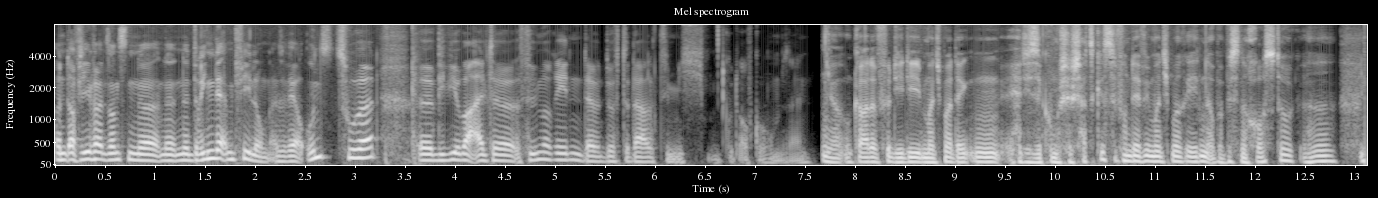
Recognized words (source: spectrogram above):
Und auf jeden Fall ansonsten eine, eine, eine dringende Empfehlung. Also wer uns zuhört, äh, wie wir über alte Filme reden, der dürfte da ziemlich gut aufgehoben sein. Ja, und gerade für die, die manchmal denken, ja, diese komische Schatzkiste, von der wir manchmal reden, aber bis nach Rostock, äh,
